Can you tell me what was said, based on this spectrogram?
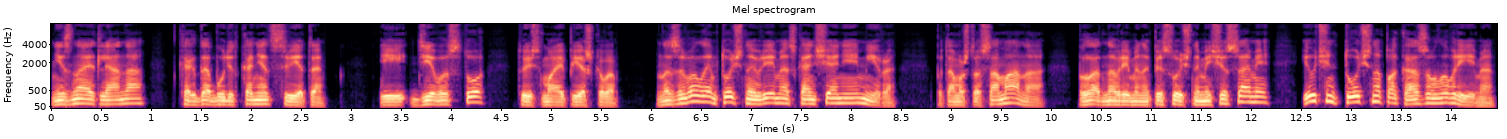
не знает ли она, когда будет конец света. И Дева-100, то есть Майя Пешкова, называла им точное время скончания мира, потому что сама она была одновременно песочными часами и очень точно показывала время.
